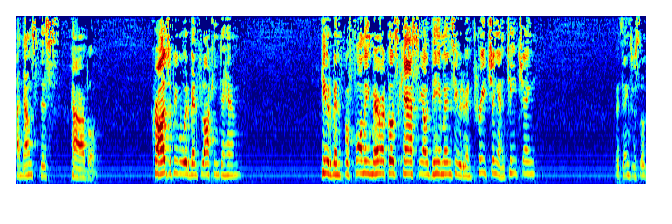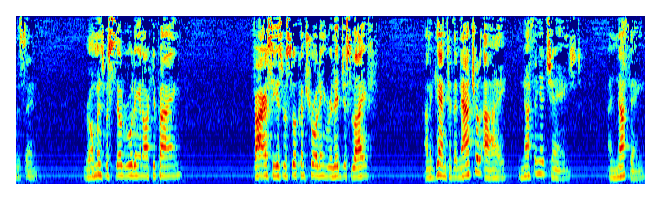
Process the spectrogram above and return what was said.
announced this parable, crowds of people would have been flocking to him. He would have been performing miracles, casting out demons. He would have been preaching and teaching. But things were still the same. Romans were still ruling and occupying. Pharisees were still controlling religious life. And again, to the natural eye, nothing had changed and nothing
